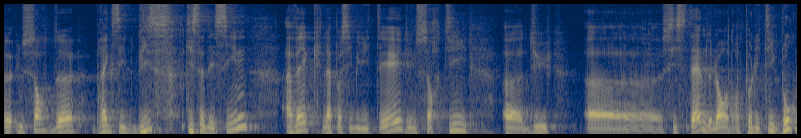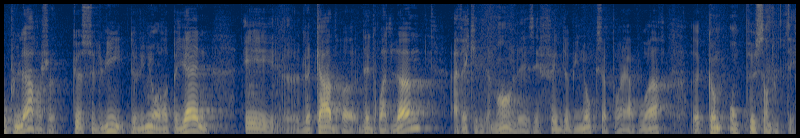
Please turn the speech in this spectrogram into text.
euh, une sorte de Brexit bis qui se dessine avec la possibilité d'une sortie euh, du système de l'ordre politique beaucoup plus large que celui de l'Union européenne et le cadre des droits de l'homme avec évidemment les effets dominos que ça pourrait avoir, euh, comme on peut s'en douter.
